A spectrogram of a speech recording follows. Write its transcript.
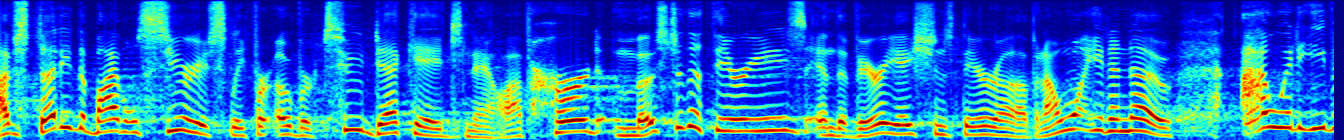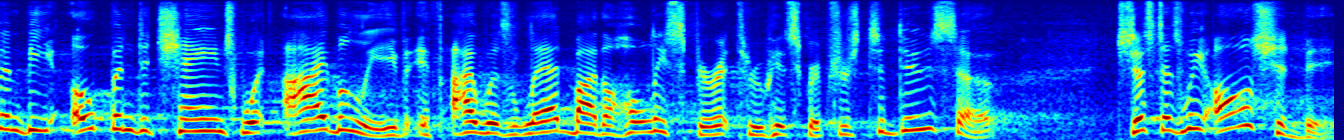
I've studied the Bible seriously for over two decades now. I've heard most of the theories and the variations thereof. And I want you to know, I would even be open to change what I believe if I was led by the Holy Spirit through His scriptures to do so, just as we all should be.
